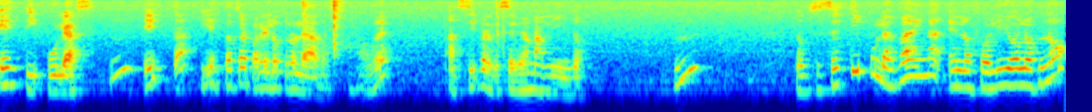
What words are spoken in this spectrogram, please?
estípulas. Esta y esta otra para el otro lado. A ver, así para que se vea más lindo. Entonces, estípulas, vaina, en los folíolos no,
